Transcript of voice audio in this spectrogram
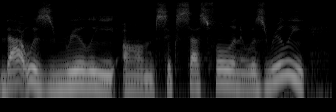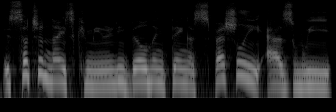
that was really um, successful and it was really it's such a nice community building thing especially as we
